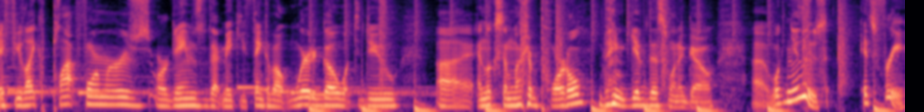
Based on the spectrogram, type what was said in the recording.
If you like platformers or games that make you think about where to go, what to do, uh, and look similar to Portal, then give this one a go. Uh, what can you lose? It's free.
